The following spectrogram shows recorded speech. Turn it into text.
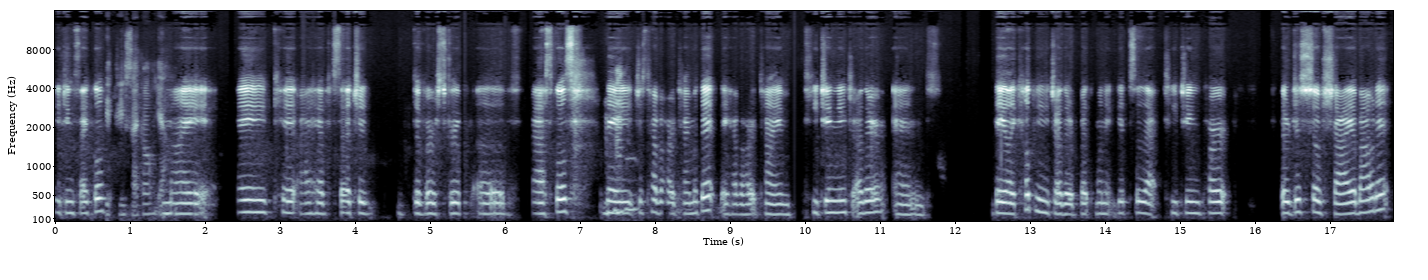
teaching cycle. Teaching cycle, yeah. My I, I have such a diverse group of rascals. They mm-hmm. just have a hard time with it. They have a hard time teaching each other and they like helping each other. But when it gets to that teaching part, they're just so shy about it.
